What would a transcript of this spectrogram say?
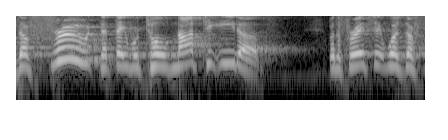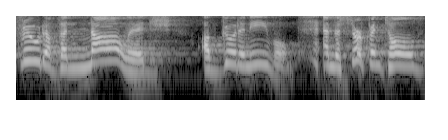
the fruit that they were told not to eat of. But the Fritz, it was the fruit of the knowledge of good and evil. And the serpent told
